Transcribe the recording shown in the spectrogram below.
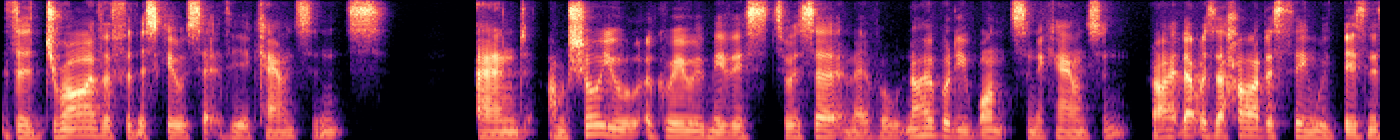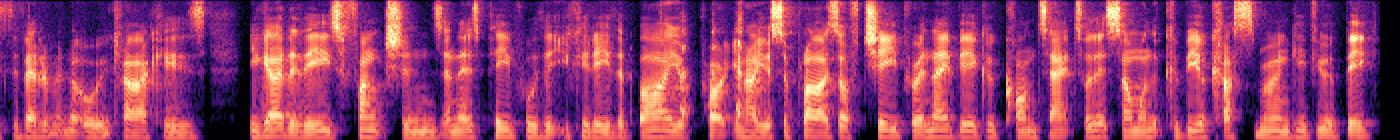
the driver for the skill set of the accountants, and I'm sure you'll agree with me this to a certain level, nobody wants an accountant, right? That was the hardest thing with business development at Ory Clark is you go to these functions and there's people that you could either buy your pro, you know your suppliers off cheaper and they'd be a good contact or there's someone that could be your customer and give you a big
